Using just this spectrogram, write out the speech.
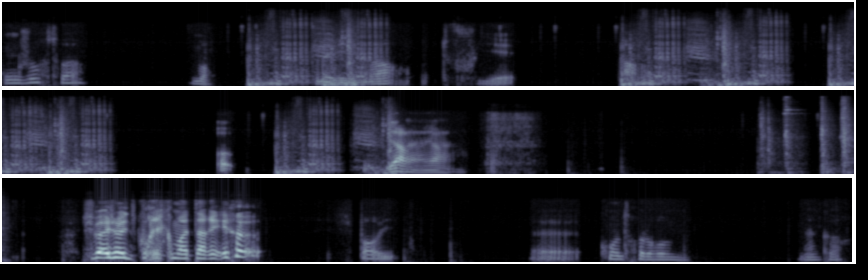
Bonjour, toi. Bon. Mon avis est mort. On va tout fouiller. Pardon. Oh. Y'a rien, y'a rien. Je pas, j'ai envie de courir comme un taré. J'ai pas envie. Euh, control room. D'accord.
